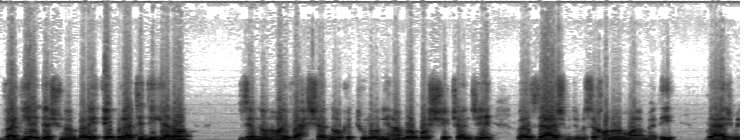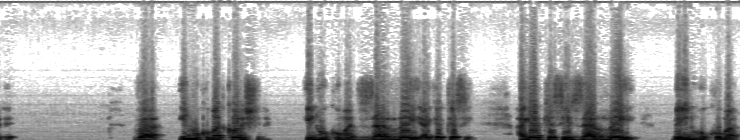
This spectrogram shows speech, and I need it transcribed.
و یه عدهشون هم برای عبرت دیگران زندان های وحشتناک طولانی همراه با شکنجه و زج میده مثل خانم محمدی زج میده. و این حکومت کارش اینه. این حکومت ذره اگر کسی اگر کسی ذره به این حکومت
